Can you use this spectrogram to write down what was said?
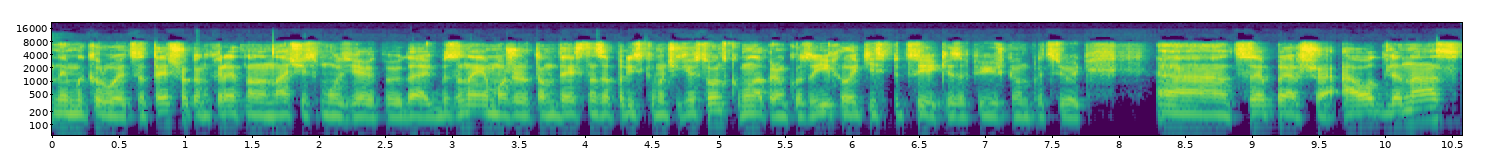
ними керує. Це те, що конкретно на нашій смузі я відповідаю. Якби за нею може там десь на Запорізькому чи Херсонському напрямку заїхали якісь спеці, які за впівішками працюють. Е, Це перше. А от для нас.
